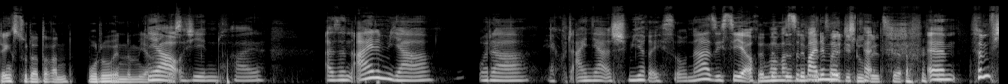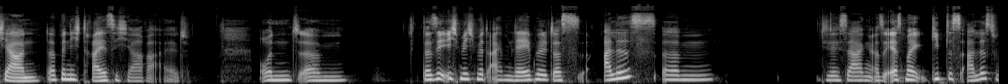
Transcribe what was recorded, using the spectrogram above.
denkst du da dran, wo du in einem Jahr Ja, bist? auf jeden Fall. Also in einem Jahr oder, ja gut, ein Jahr ist schwierig so, ne? Also ich sehe auch Dann immer, nimm, was sind meine Zeit, Möglichkeiten. willst, ja. Ähm, fünf Jahren, da bin ich 30 Jahre alt. Und ähm, da sehe ich mich mit einem Label, das alles, ähm, wie soll ich sagen, also erstmal gibt es alles.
